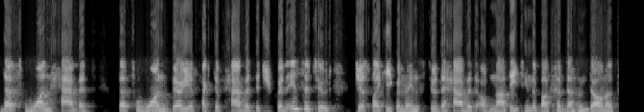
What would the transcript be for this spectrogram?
that's one habit. That's one very effective habit that you can institute, just like you can institute the habit of not eating the box of dozen donuts,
